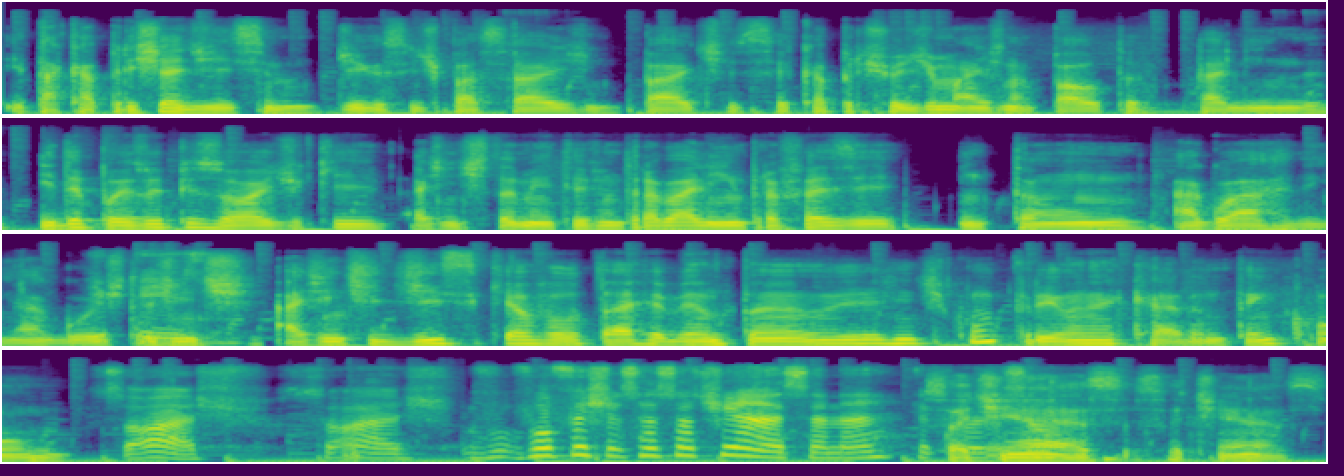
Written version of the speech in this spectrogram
E tá caprichadíssimo, diga-se de passagem. Paty, você caprichou demais na pauta. Tá linda. E depois o episódio que a gente também teve um trabalhinho para fazer. Então, aguardem. Agosto a gente, a gente disse que ia voltar arrebentando e a gente cumpriu, né, cara? Cara, não tem como. Só acho. Só acho. Vou fechar. Só, só tinha essa, né? Só tinha essa, só tinha essa.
